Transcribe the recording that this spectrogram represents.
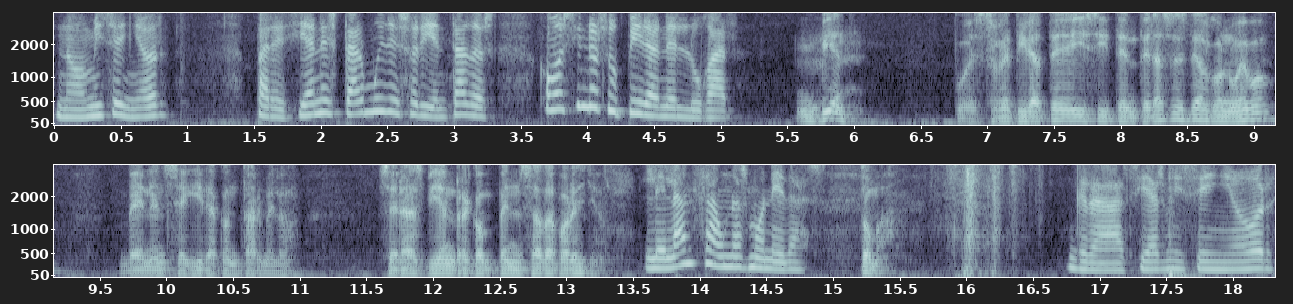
No, mi señor. Parecían estar muy desorientados, como si no supieran el lugar. Bien. Pues retírate y si te enterases de algo nuevo, ven enseguida a contármelo. Serás bien recompensada por ello. Le lanza unas monedas. Toma. Gracias, mi señor.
